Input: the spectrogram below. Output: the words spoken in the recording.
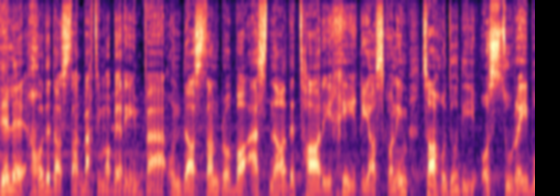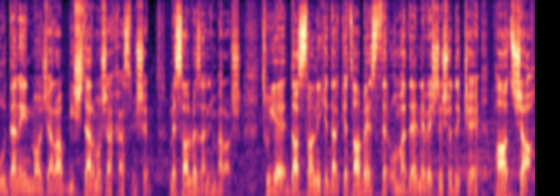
دل خود داستان وقتی ما بریم و اون داستان رو با اسناد تاریخی قیاس کنیم تا حدودی استورهی بودن این ماجرا بیشتر مشخص میشه. مثال بزنیم براش. توی داستانی که در کتاب استر اومده نوشته شده که پادشاه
